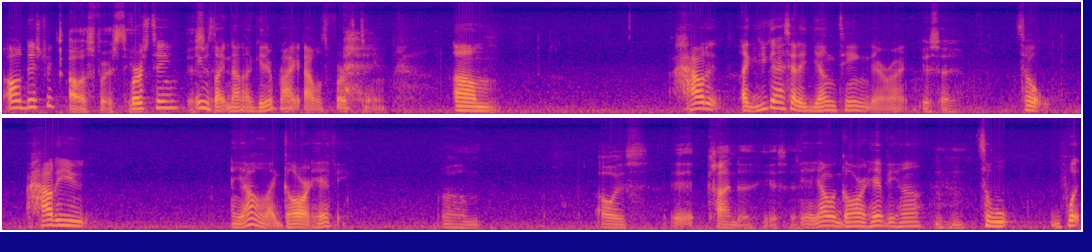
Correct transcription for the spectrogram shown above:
all district? I was first team. First team? Yes, he was sir. like, no, no, get it right. I was first team. Um, how did like you guys had a young team there, right? Yes, sir. So, how do you? And y'all were like guard heavy. Um, always it, kinda yes, sir. Yeah, y'all were guard heavy, huh? hmm So, what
